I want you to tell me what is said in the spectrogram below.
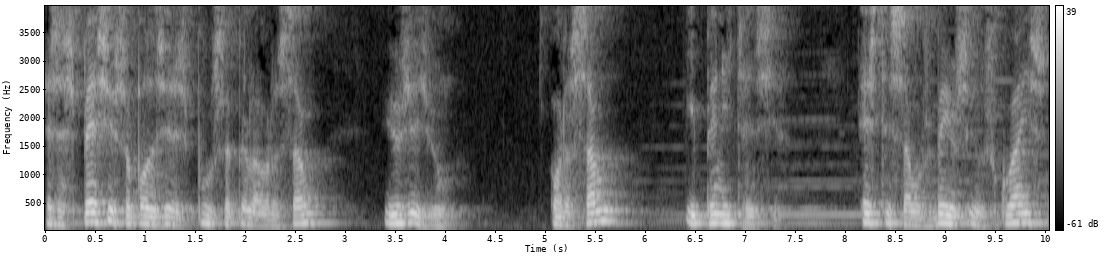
essa espécie só pode ser expulsa pela oração e o jejum. Oração e penitência. Estes são os meios sem os quais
